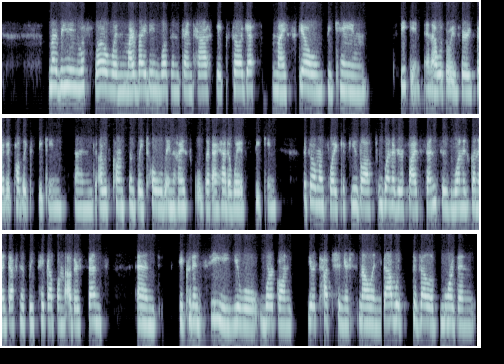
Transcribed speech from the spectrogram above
my reading was slow and my writing wasn't fantastic. So I guess my skill became speaking, and I was always very good at public speaking. And I was constantly told in high school that I had a way of speaking it's almost like if you lost one of your five senses, one is going to definitely pick up on the other sense. And if you couldn't see, you will work on your touch and your smell, and that would develop more than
